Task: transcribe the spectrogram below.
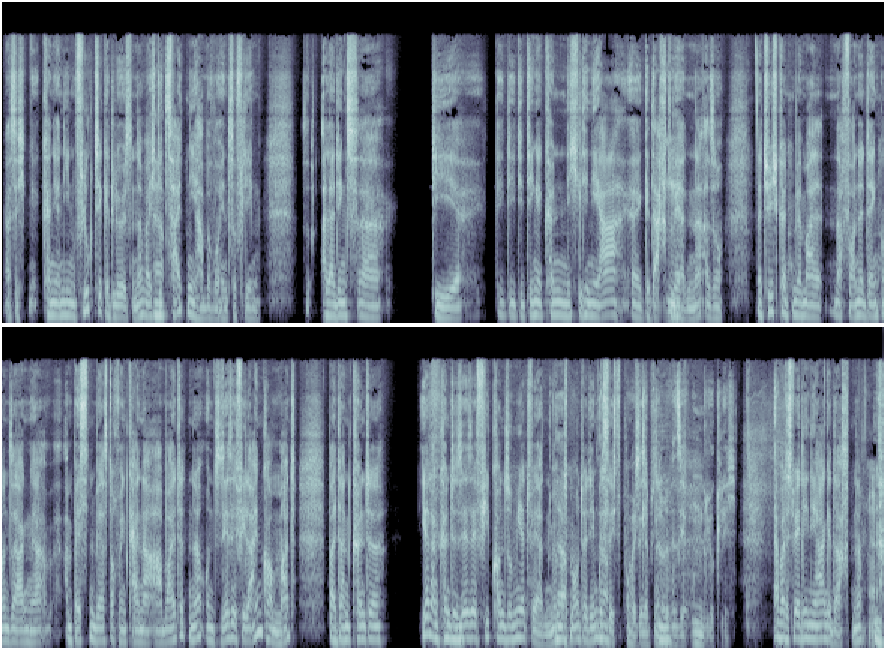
also ich kann ja nie ein Flugticket lösen, ne, weil ich ja. die Zeit nie habe, wohin zu fliegen. Allerdings äh, die die, die, die Dinge können nicht linear äh, gedacht mhm. werden. Ne? Also natürlich könnten wir mal nach vorne denken und sagen, ja, am besten wäre es doch, wenn keiner arbeitet ne? und sehr, sehr viel Einkommen hat, weil dann könnte ja, dann könnte sehr, sehr viel konsumiert werden, wenn ja. man es mal unter dem ja. Gesichtspunkt sieht. Ich glaube, das sehr unglücklich. Aber das wäre linear gedacht, ne? Ja.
